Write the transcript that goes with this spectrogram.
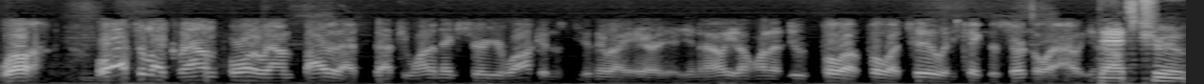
Well, well, after like round four, round five of that stuff, you want to make sure you're walking in the right area. You know, you don't want to do pull a pull a two and kick the circle out. You know, That's true.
